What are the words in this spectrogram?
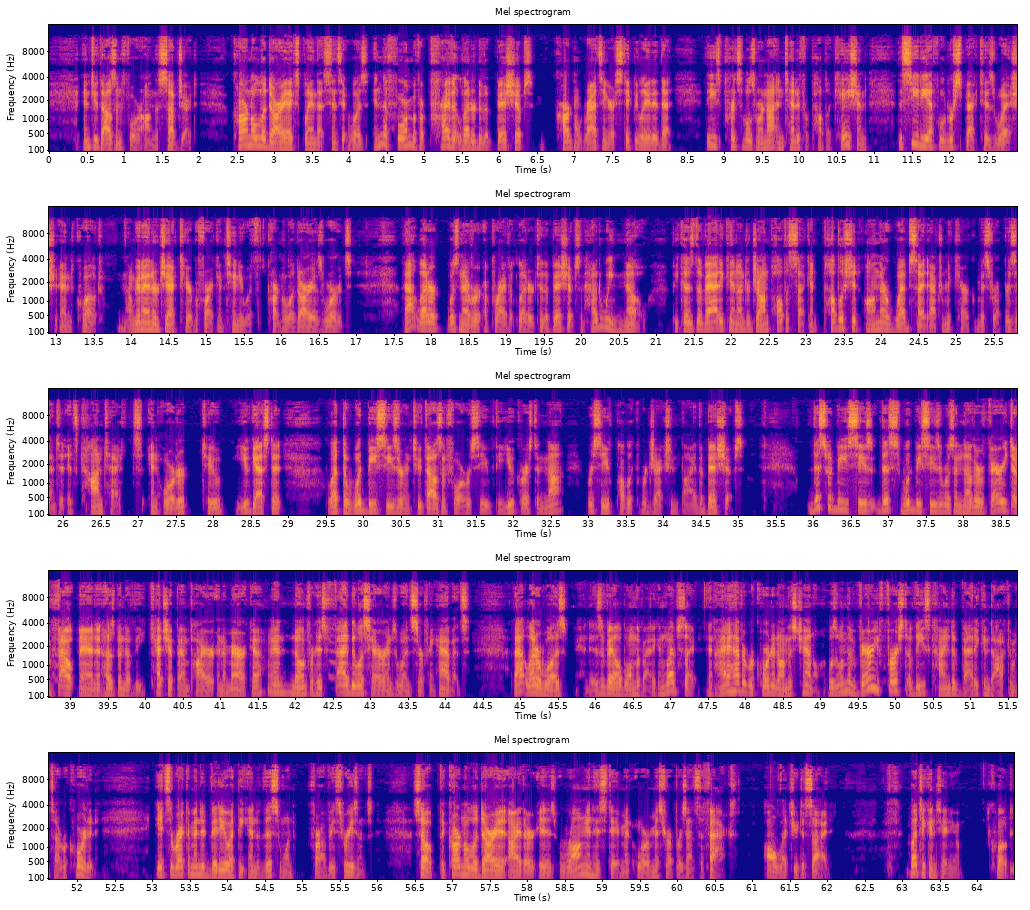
in 2004 on the subject. Cardinal Ladaria explained that since it was in the form of a private letter to the bishops, Cardinal Ratzinger stipulated that these principles were not intended for publication, the CDF would respect his wish. I'm going to interject here before I continue with Cardinal Ladaria's words. That letter was never a private letter to the bishops. And how do we know? Because the Vatican, under John Paul II, published it on their website after McCarrick misrepresented its contexts in order to, you guessed it, let the would be Caesar in 2004 receive the Eucharist and not receive public rejection by the bishops. This would be Caesar, this would be Caesar was another very devout man and husband of the ketchup empire in America and known for his fabulous hair and windsurfing habits. That letter was, and is available on the Vatican website, and I have it recorded on this channel. It was one of the very first of these kind of Vatican documents I recorded. It's the recommended video at the end of this one, for obvious reasons. So, the Cardinal Ladaria either is wrong in his statement or misrepresents the facts. I'll let you decide. But to continue, quote,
